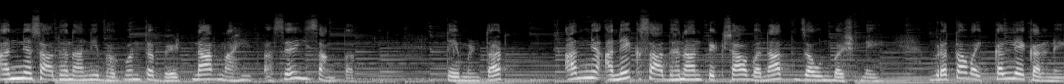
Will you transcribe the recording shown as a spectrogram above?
अन्य साधनांनी भगवंत भेटणार नाहीत असेही सांगतात. ते म्हणतात अन्य अनेक साधनांपेक्षा वनात जाऊन बसणे व्रत वैकल्य करणे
